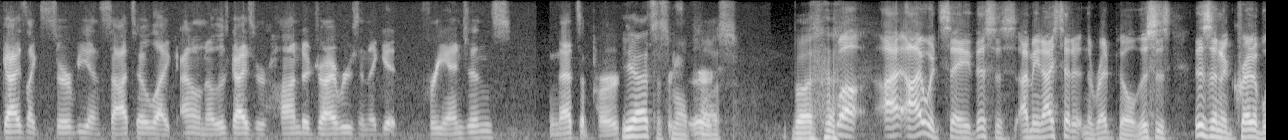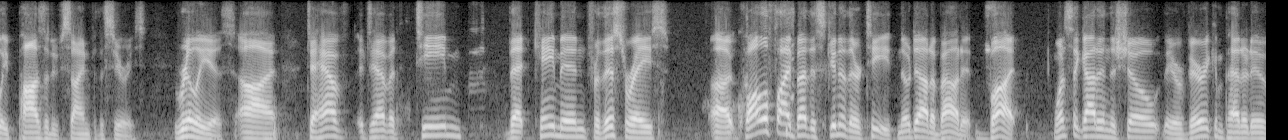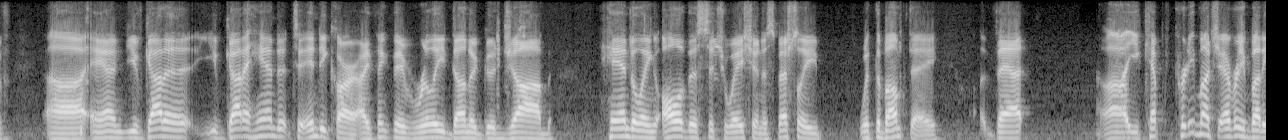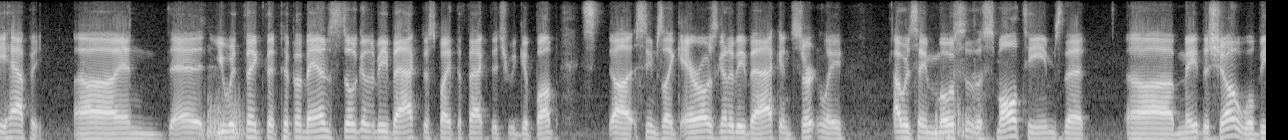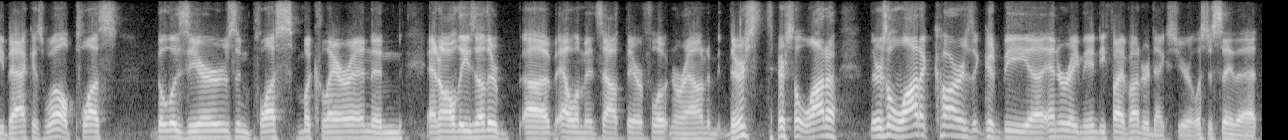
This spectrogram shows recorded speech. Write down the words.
guys like Servia and Sato. Like, I don't know, those guys are Honda drivers and they get free engines, and that's a perk. Yeah, that's a small sure. plus. But well, I, I would say this is. I mean, I said it in the red pill. This is this is an incredibly positive sign for the series. It really is. Uh, to have to have a team that came in for this race, uh, qualified by the skin of their teeth, no doubt about it. But once they got in the show, they were very competitive. Uh, and you've got to you've got to hand it to IndyCar. I think they've really done a good job handling all of this situation, especially with the bump day. That uh, you kept pretty much everybody happy. Uh, and uh, you would think that Pippa Mann's still going to be back, despite the fact that she would get bumped. Uh, seems like Arrow's going to be back, and certainly, I would say most of the small teams that uh, made the show will be back as well. Plus the Laziers and plus McLaren and and all these other uh, elements out there floating around. I mean, there's there's a lot of there's a lot of cars that could be uh, entering the Indy 500 next year. Let's just say that.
